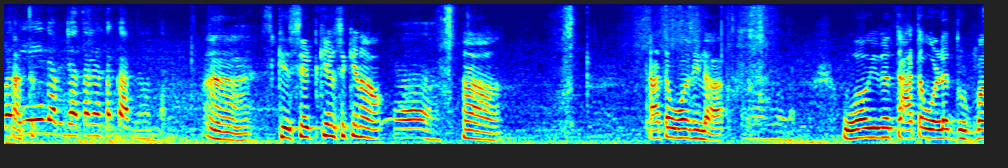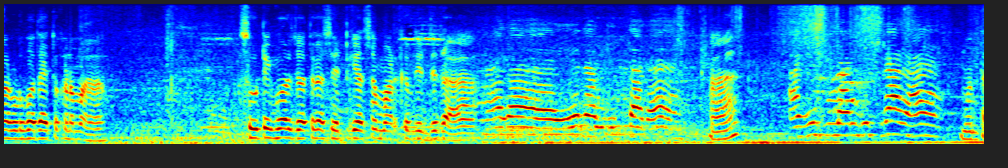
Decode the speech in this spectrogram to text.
ಬನ್ನಿ ನಮ್ಮ ಜೊತೆ ಅಂತ ಕರ್ನಾಟಕ ಆ, ಸೆಟ್ ಕೆಲಸಕ್ಕೆ ನಾವು. ಹಾಂ. ಹಾಂ. ತಾತ ಓದಿಲ್ಲ. ಹೋಗಿದ ತಾತ ಒಳ್ಳೆ ದುಡ್ಡು ಮಾಡ್ಬಿಡ್ಬೋದಾಯ್ತು ಕಣಮ್ಮ. ಶೂಟಿಂಗ್ ಅವ್ರ ಜೊತೆಗೆ ಸೆಟ್ ಕೆಲಸ ಮಾಡ್ಕೊಂಡಿದ್ದಿರ ಆಗ ಏನು ಹಂಗಿದ್ದಾಗ ಹಾಂ ಹಂಗಿದ್ ನಂಗಿದ್ರಾಗ ಮಂತ?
